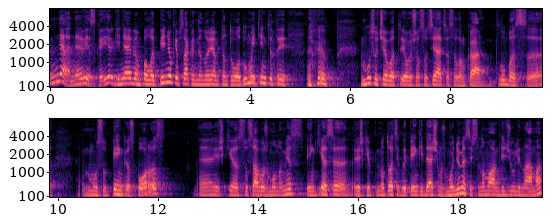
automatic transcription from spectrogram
ne, ne viską. Irgi neėmėm palapinių, kaip sakant, nenorėjom ten tų odų maitinti. Tai mūsų čia vat, jau iš asociacijos LMK klubas, e, mūsų penkios poros, e, reiškia, su savo žmonomis, penkiese, reiškia, motociklai 50 žmonių, mes išsinuomavom didžiulį namą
